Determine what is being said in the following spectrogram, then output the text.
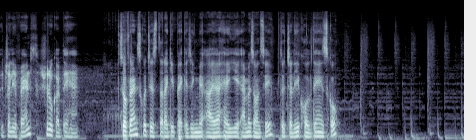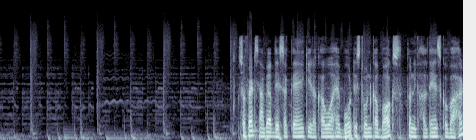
तो चलिए फ्रेंड्स शुरू करते हैं। सो so फ्रेंड्स कुछ इस तरह की पैकेजिंग में आया है ये अमेज़ोन से। तो चलिए खोलते हैं इसको। सो फ्रेंड्स यहाँ पे आप देख सकते हैं कि रखा हुआ है बोट स्टोन का बॉक्स तो निकालते हैं इसको बाहर।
